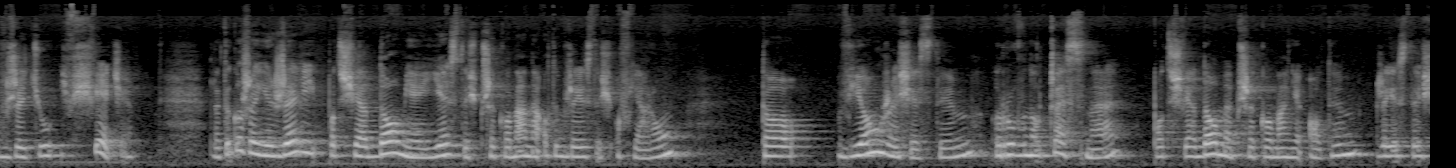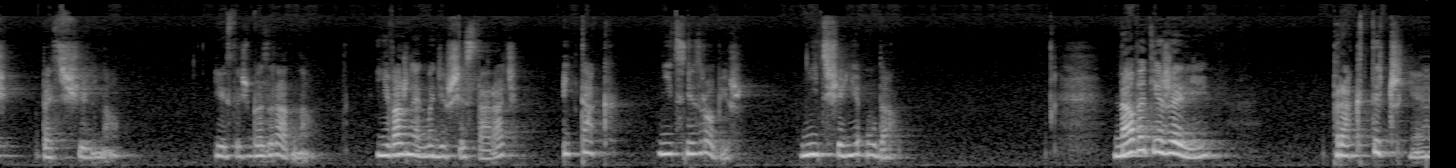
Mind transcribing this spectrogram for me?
w życiu i w świecie. Dlatego, że jeżeli podświadomie jesteś przekonana o tym, że jesteś ofiarą, to wiąże się z tym równoczesne, podświadome przekonanie o tym, że jesteś bezsilna, jesteś bezradna. I nieważne, jak będziesz się starać, i tak nic nie zrobisz, nic się nie uda. Nawet jeżeli praktycznie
